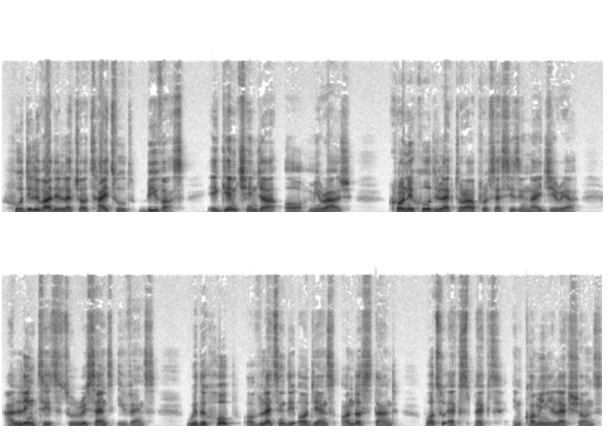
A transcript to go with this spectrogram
who delivered a lecture titled BVAS, A Game Changer or Mirage, chronicled electoral processes in Nigeria and linked it to recent events with the hope of letting the audience understand what to expect in coming elections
